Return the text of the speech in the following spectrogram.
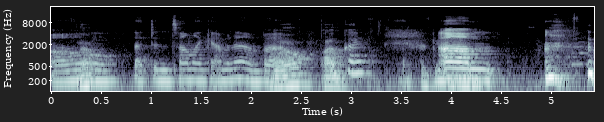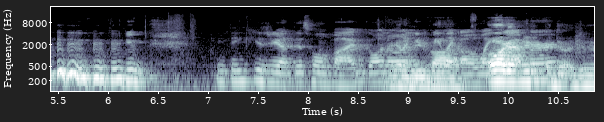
Oh, No? that didn't sound like Eminem, but well, I, okay. I could be wrong. Um, you think because you got this whole vibe going I got a on, new you can be like vibe. a white oh, I got rapper? new. Do, do,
